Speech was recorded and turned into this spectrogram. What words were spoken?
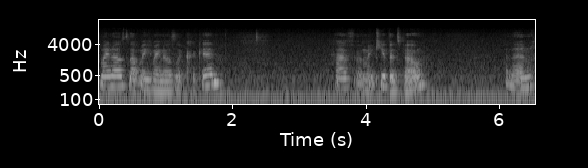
my nose without making my nose look crooked. Half of my cupid's bow. And then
